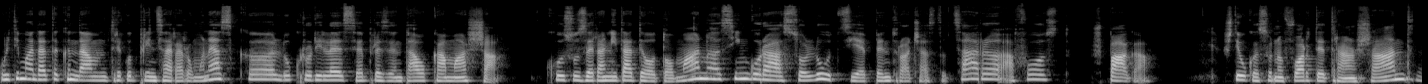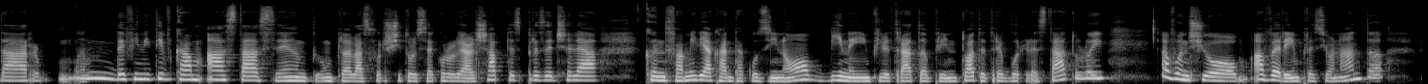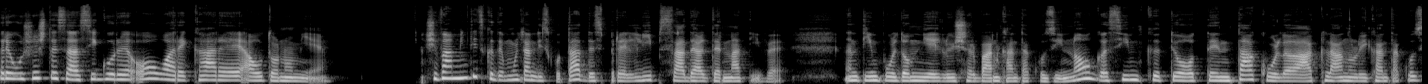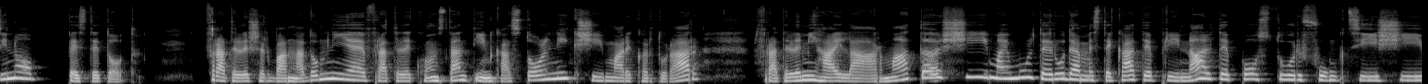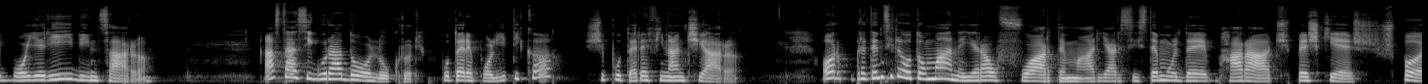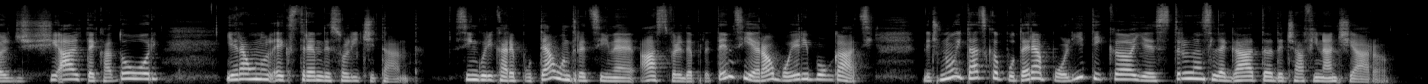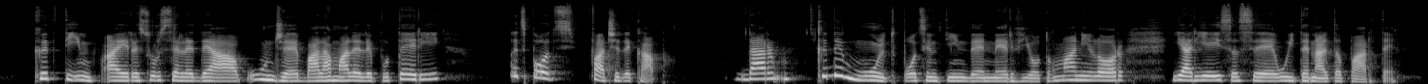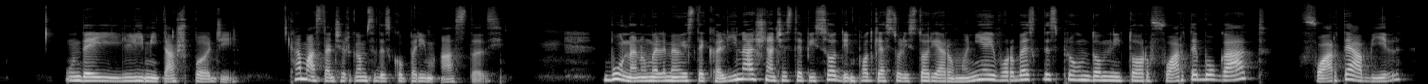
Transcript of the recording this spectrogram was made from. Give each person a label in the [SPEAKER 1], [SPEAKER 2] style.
[SPEAKER 1] Ultima dată când am trecut prin țara românească, lucrurile se prezentau cam așa. Cu suzeranitate otomană, singura soluție pentru această țară a fost șpaga, știu că sună foarte tranșant, dar în definitiv cam asta se întâmplă la sfârșitul secolului al XVII-lea, când familia Cantacuzino, bine infiltrată prin toate treburile statului, având și o avere impresionantă, reușește să asigure o oarecare autonomie. Și vă amintiți cât de mult am discutat despre lipsa de alternative. În timpul domniei lui Șerban Cantacuzino găsim câte o tentaculă a clanului Cantacuzino peste tot. Fratele Șerban la domnie, fratele Constantin ca stolnic și mare cărturar, fratele Mihai la armată și mai multe rude amestecate prin alte posturi, funcții și boierii din țară. Asta asigura două lucruri, putere politică și putere financiară. Or, pretențiile otomane erau foarte mari, iar sistemul de haraci, peșcheș, șpăgi și alte cadouri era unul extrem de solicitant. Singurii care puteau întreține astfel de pretenții erau boierii bogați. Deci nu uitați că puterea politică e strâns legată de cea financiară. Cât timp ai resursele de a unge balamalele puterii, îți poți face de cap. Dar cât de mult poți întinde nervii otomanilor, iar ei să se uite în altă parte? Unde-i limita șpăgii? Cam asta încercăm să descoperim astăzi. Bună, numele meu este Călina și în acest episod din podcastul Istoria României vorbesc despre un domnitor foarte bogat, foarte abil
